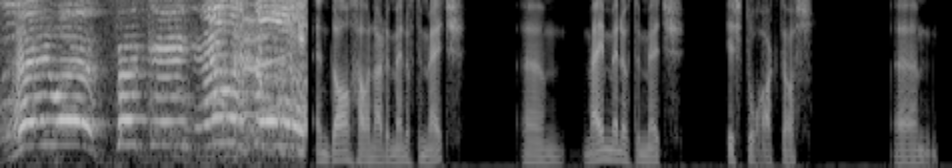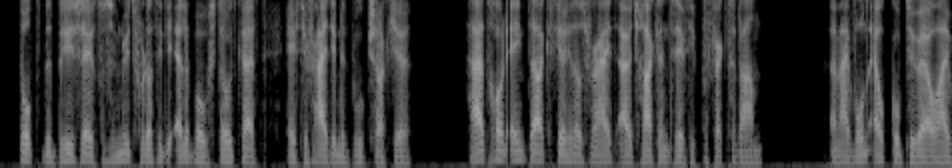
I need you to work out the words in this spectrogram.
hele fucking elftal! En dan gaan we naar de man of the match. Um, mijn man of the match is toch Actas. Um, tot de 73e minuut voordat hij die elleboogstoot krijgt, heeft hij Verheid in het broekzakje. Hij had gewoon één taak gekregen, dat is Verheid uitschakelen en dat heeft hij perfect gedaan. Um, hij won elk kopduel. Hij,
